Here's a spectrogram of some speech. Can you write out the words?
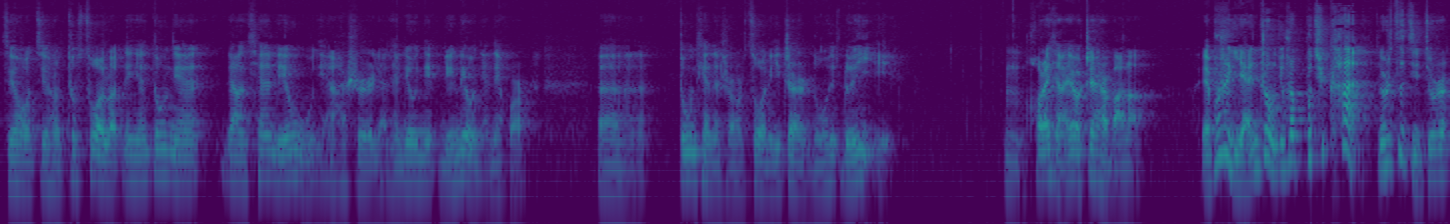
最后最后都做了那年冬年，两千零五年还是两千六年零六年那会儿，呃，冬天的时候坐了一阵轮轮椅。嗯，后来想，哎呦，这下完了，也不是严重，就说不去看，就是自己就是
